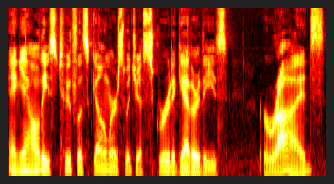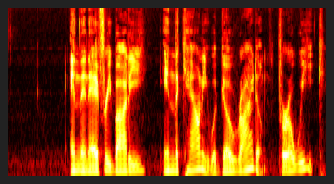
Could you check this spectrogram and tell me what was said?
And yeah, all these toothless gomers would just screw together these rides, and then everybody in the county would go ride them for a week.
